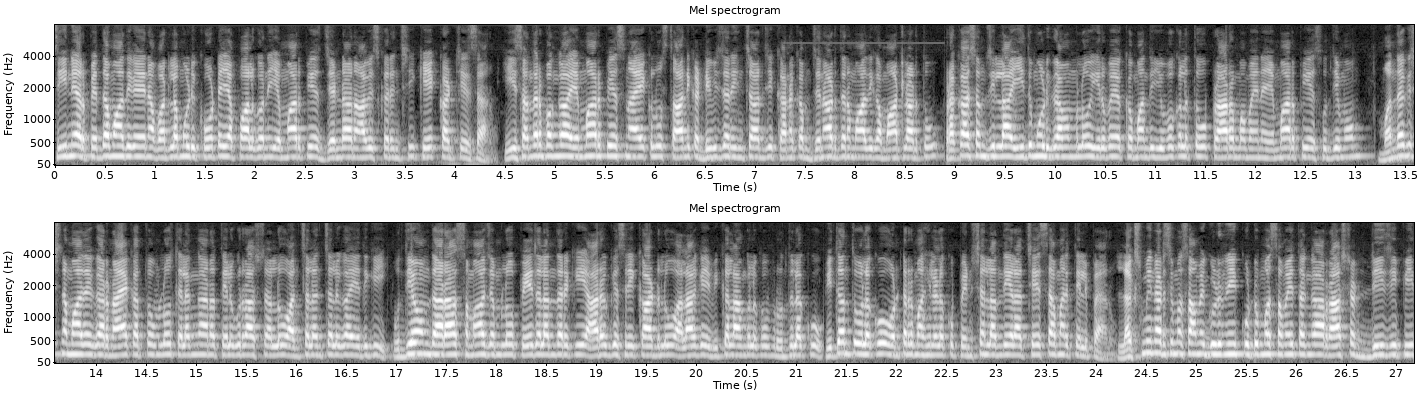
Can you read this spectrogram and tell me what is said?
సీనియర్ పెద్ద మాదిగ అయిన వడ్లమూడి కోటయ్య పాల్గొని ఎంఆర్పీఎస్ జెండాను ఆవిష్కరించి కేక్ కట్ చేశారు. ఈ సందర్భంగా ఎంఆర్పీఎస్ నాయకులు స్థానిక division in charge Kanakam Janardhana Madiga మాట్లాడుతూ ప్రకాశం జిల్లా ఈదుమూడి గ్రామంలో ఇరవై ఒక్క మంది యువకులతో ప్రారంభమైన ఎంఆర్పీఎస్ ఉద్యమం మందకృష్ణ మాదిగ గారి నాయకత్వంలో తెలంగాణ తెలుగు రాష్ట్రాల్లో అంచలంచెలుగా ఎదిగి ఉద్యమం ద్వారా సమాజంలో పేదలందరికీ ఆరోగ్యశ్రీ కార్డులు అలాగే వికలాంగులకు వృద్ధులకు వితంతువులకు ఒంటరి మహిళలకు పెన్షన్లు అందేలా చేశామని తెలిపారు. లక్ష్మీ నరసింహస్వామి గుడిని కుటుంబ సమేతంగా రాష్ట్ర డీజీపీ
